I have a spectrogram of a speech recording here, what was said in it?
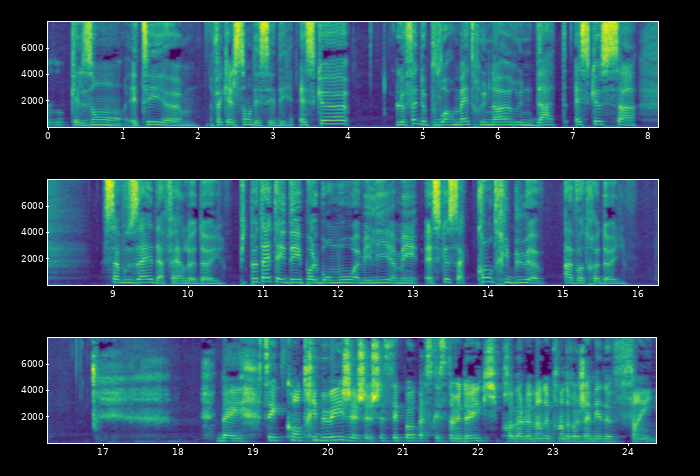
mm-hmm. qu'elles ont été, euh, enfin qu'elles sont décédées. Est-ce que le fait de pouvoir mettre une heure, une date, est-ce que ça, ça vous aide à faire le deuil? Puis peut-être aider, pas le bon mot, Amélie, mais est-ce que ça contribue à votre deuil? Ben, tu sais, contribuer, je, je, je sais pas parce que c'est un deuil qui probablement ne prendra jamais de fin.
